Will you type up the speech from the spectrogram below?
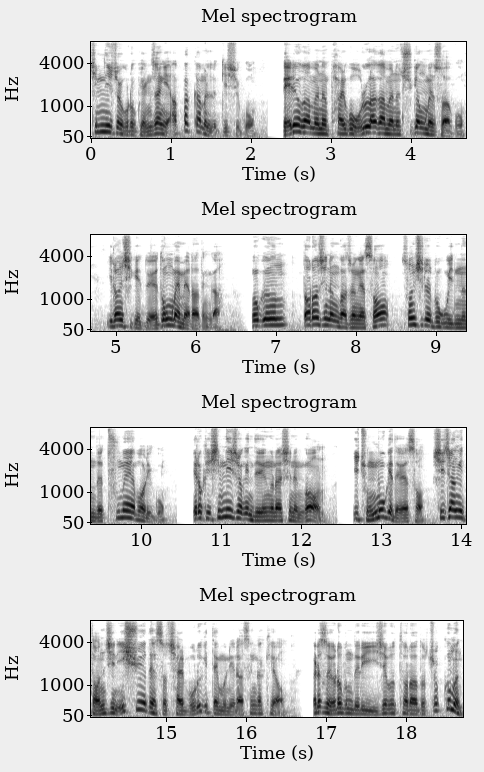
심리적으로 굉장히 압박감을 느끼시고 내려가면은 팔고 올라가면은 추격 매수하고 이런 식의 뇌동매매라든가 혹은 떨어지는 과정에서 손실을 보고 있는데 투매해버리고 이렇게 심리적인 대응을 하시는 건 이 종목에 대해서 시장이 던진 이슈에 대해서 잘 모르기 때문이라 생각해요. 그래서 여러분들이 이제부터라도 조금은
